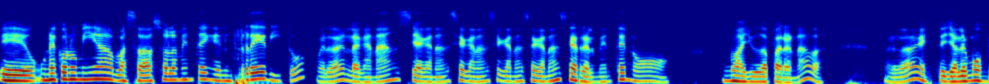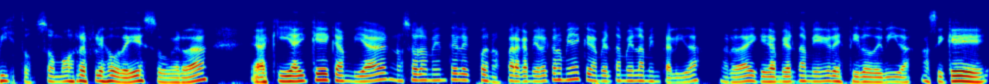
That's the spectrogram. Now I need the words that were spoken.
Eh, una economía basada solamente en el rédito, ¿verdad? En la ganancia, ganancia, ganancia, ganancia, ganancia, realmente no, no ayuda para nada. ¿Verdad? Este, ya lo hemos visto, somos reflejo de eso, ¿verdad? Aquí hay que cambiar no solamente, bueno, para cambiar la economía hay que cambiar también la mentalidad, ¿verdad? Hay que cambiar también el estilo de vida. Así que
